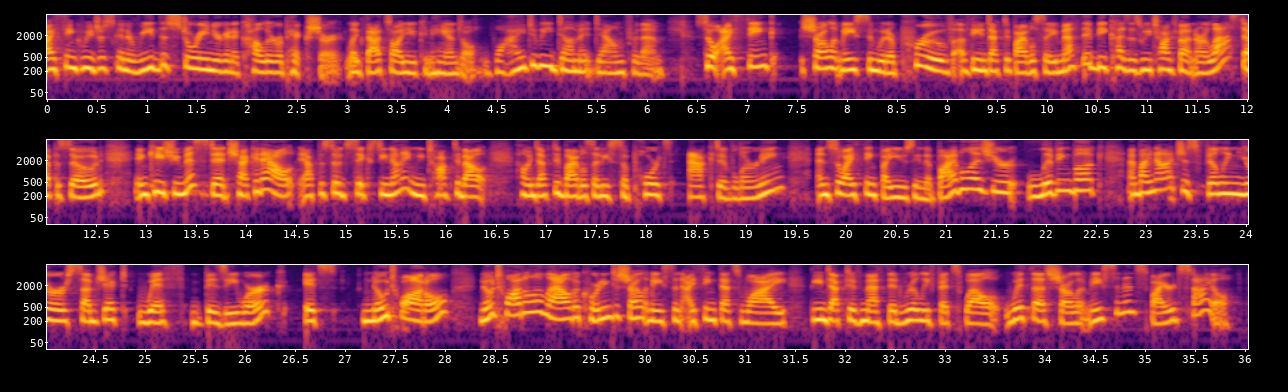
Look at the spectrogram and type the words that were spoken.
I think we're just going to read the story and you're going to color a picture. Like that's all you can handle. Why do we dumb it down for them? So I think Charlotte Mason would approve of the inductive Bible study method because, as we talked about in our last episode, in case you missed it, check it out. Episode 69, we talked about how inductive Bible study supports active learning. And so I think by using the Bible as your living book and by not just filling your subject with busy work, it's no twaddle, no twaddle allowed, according to Charlotte Mason. I think that's why the inductive method really fits well with a Charlotte Mason inspired style.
